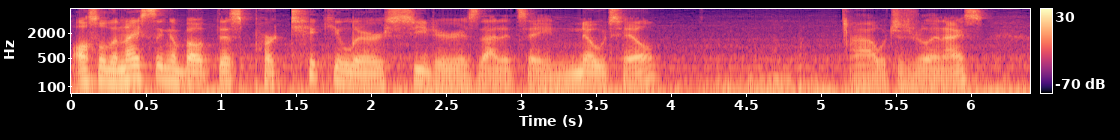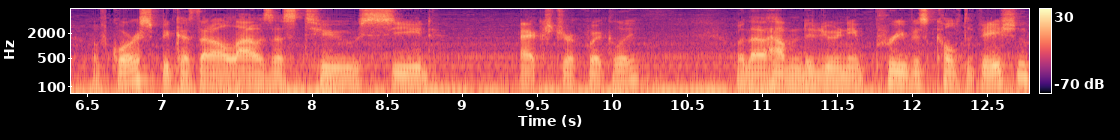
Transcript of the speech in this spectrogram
Also, the nice thing about this particular seeder is that it's a no-till, uh, which is really nice, of course, because that allows us to seed extra quickly without having to do any previous cultivation.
